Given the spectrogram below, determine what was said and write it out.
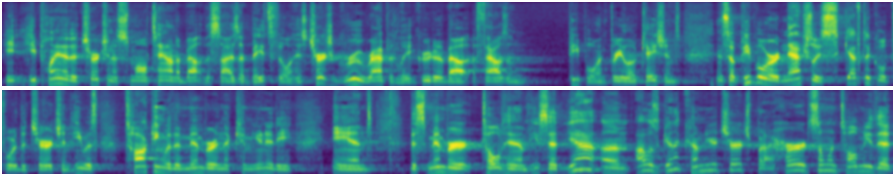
he, he planted a church in a small town about the size of Batesville, and his church grew rapidly. It grew to about a thousand people in three locations. And so people were naturally skeptical toward the church. And he was talking with a member in the community. And this member told him, he said, Yeah, um, I was going to come to your church, but I heard someone told me that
